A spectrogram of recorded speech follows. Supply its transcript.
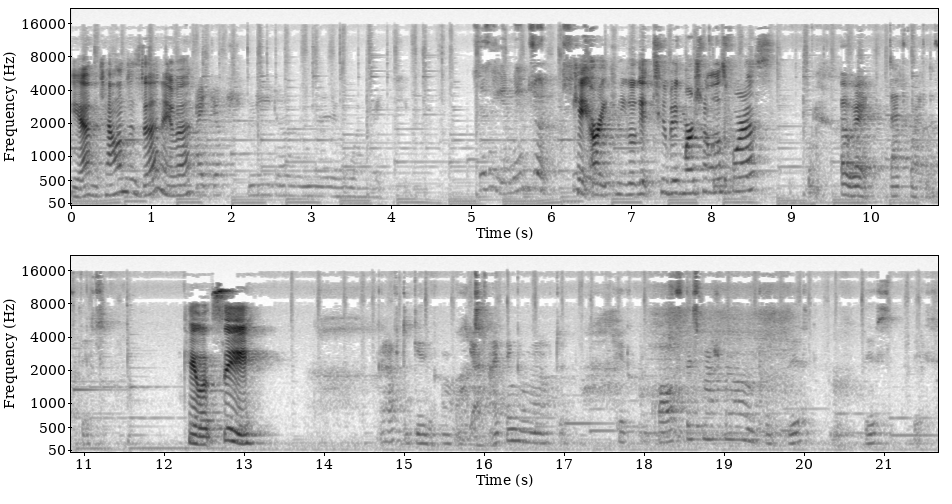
Yeah, the challenge is done, Ava. I just need another one right here. Sissy, it means you're Okay, Ari, can you go get two big marshmallows for us? Oh, right. That's why I left this. Okay, let's see. To get it on. Yeah, I think I'm gonna have to take off this marshmallow and put this, this, this.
